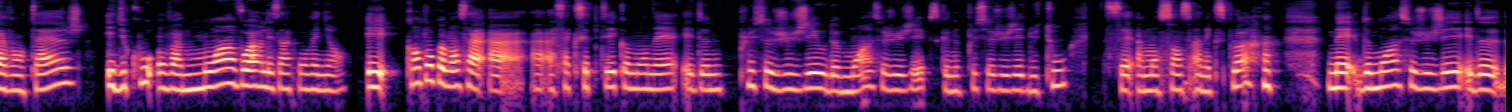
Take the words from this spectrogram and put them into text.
avantages et du coup, on va moins voir les inconvénients. Et quand on commence à, s'accepter comme on est et de ne plus se juger ou de moins se juger, parce que ne plus se juger du tout, c'est à mon sens un exploit, mais de moins se juger et de,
